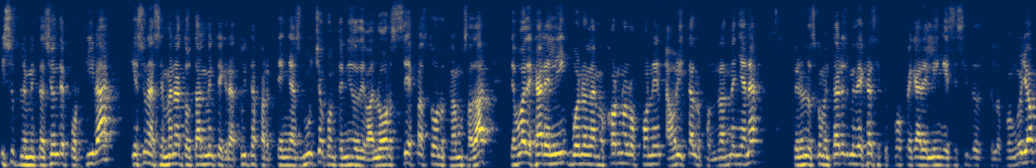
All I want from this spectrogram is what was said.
y suplementación deportiva, que es una semana totalmente gratuita para que tengas mucho contenido de valor, sepas todo lo que vamos a dar. Te voy a dejar el link. Bueno, a lo mejor no lo ponen ahorita, lo pondrán mañana, pero en los comentarios me dejas si te puedo pegar el link, ese sí te lo pongo yo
